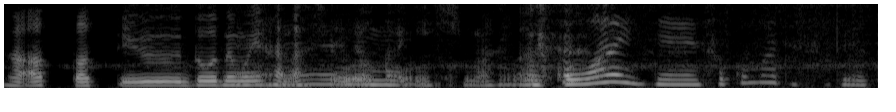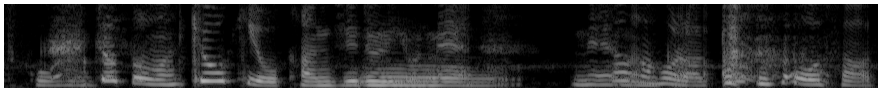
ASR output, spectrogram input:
があったっていう、どうでもいい話を中にしました怖いね。怖いねそこまでするやつ怖い ちょっとまあ狂気を感じるよね。ね、なんかほら、結構さ、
